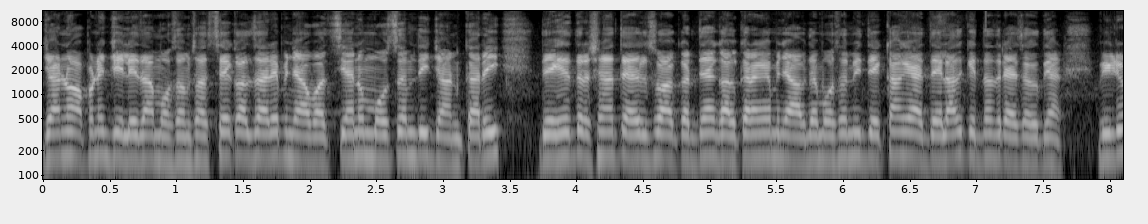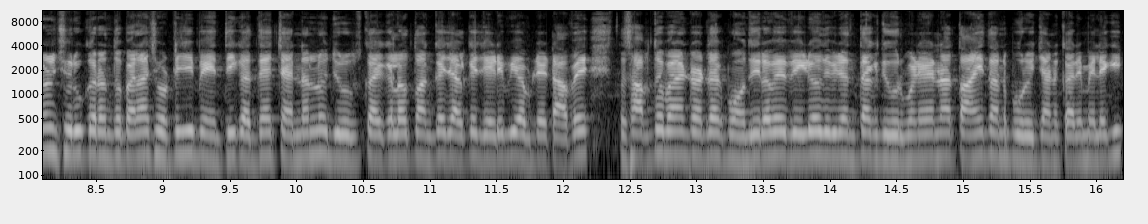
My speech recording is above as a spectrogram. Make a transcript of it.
ਜਾਣੋ, ਆਪਣੇ ਜ਼ਿਲ੍ਹੇ ਦਾ ਮੌਸਮ। ਸਤਿ ਸ਼੍ਰੀ ਅਕਾਲ ਸਾਰੇ ਪੰਜਾਬ ਵਾਸੀਆਂ ਨੂੰ ਮੌਸਮ ਦੀ ਜਾਣਕਾਰੀ ਦੇਖਦੇ ਦਰਸ਼ਨਾਂ ਤਹਿ ਸਵਾਗਤ ਕਰਦੇ ਹਾਂ। ਗੱਲ ਕਰਾਂਗੇ ਪੰਜਾਬ ਦੇ ਮੌਸਮ ਦੀ, ਦੇਖਾਂਗੇ ਅੱਜ ਦੇ ਹਾਲਾਤ ਕਿਦਾਂ ਰਹਿ ਸਕਦੇ ਹਨ। ਵੀਡੀਓ ਨੂੰ ਸ਼ੁਰੂ ਕਰਨ ਤੋਂ ਪਹਿਲਾਂ ਛੋਟੀ ਜਿਹੀ ਬੇਨਤੀ ਕਰਦੇ ਹਾਂ, ਚੈਨਲ ਨੂੰ ਜਰੂਰ ਸਬਸਕ੍ਰਾਈਬ ਕਰ ਲਓ ਤਾਂ ਅੱਗੇ ਚੱਲ ਕੇ ਜਿਹੜੀ ਵੀ ਅਪਡੇਟ ਆਵੇ, ਤਾਂ ਸਭ ਤੋਂ ਪਹਿਲਾਂ ਤੁਹਾਡੇ ਤੱਕ ਪਹੁੰਚਦੀ ਰਹੇ ਵੀਡੀਓ ਦੀ ਵੀਡੀਓ ਤੱਕ ਜਰੂਰ ਬਣੇ ਰਹਿਣਾ, ਤਾਂ ਹੀ ਤੁਹਾਨੂੰ ਪੂਰੀ ਜਾਣਕਾਰੀ ਮਿਲੇਗੀ।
